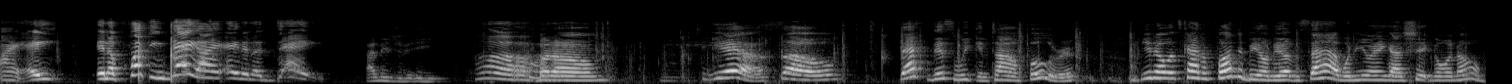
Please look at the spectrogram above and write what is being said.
I ain't ate in a fucking day. I ain't ate in a day. I need you to eat. but But um, yeah. So that's this week in tomfoolery. You know, it's kind of fun to be on the other side when you ain't got shit going on.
